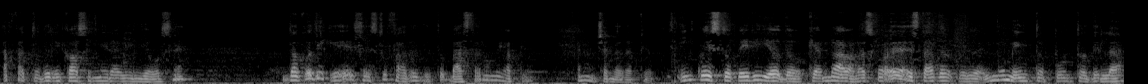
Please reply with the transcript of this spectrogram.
ha fatto delle cose meravigliose, dopodiché si è stufata e ha detto basta, non mi va più e non c'è andata più. In questo periodo che andava alla scuola è stato il momento appunto della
